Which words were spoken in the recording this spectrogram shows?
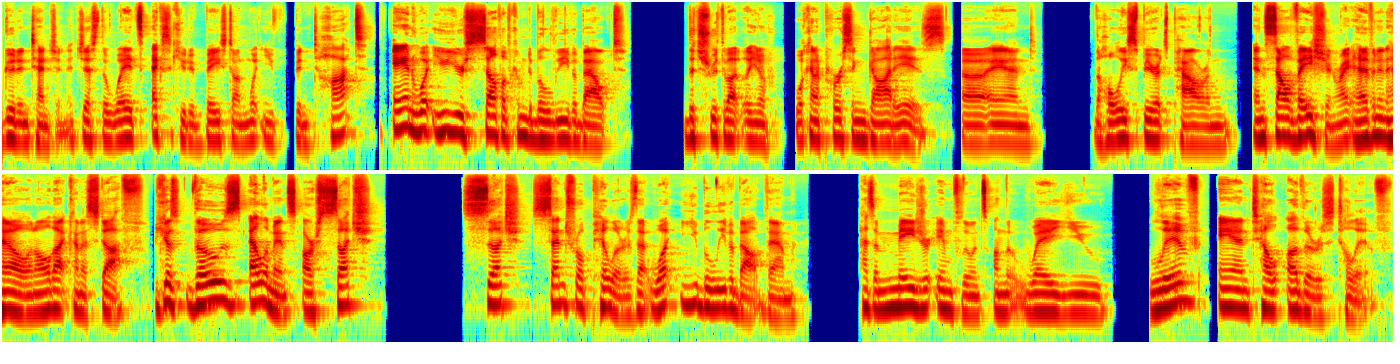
good intention. It's just the way it's executed based on what you've been taught and what you yourself have come to believe about the truth about, you know, what kind of person God is uh, and the Holy Spirit's power and, and salvation, right? Heaven and hell and all that kind of stuff. Because those elements are such, such central pillars that what you believe about them has a major influence on the way you live and tell others to live.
